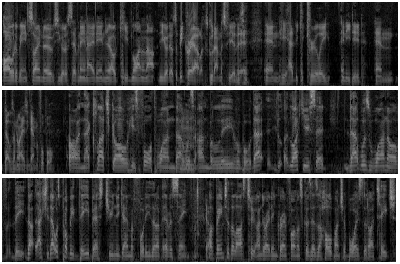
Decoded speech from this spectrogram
I would have been so nervous. You got a 17, 18 year old kid lining up. You got it was a big crowd, it was good atmosphere there, and he had to kick truly, and he did, and that was an amazing game of football. Oh, and that clutch goal, his fourth one, that was unbelievable. That, like you said, that was one of the. That, actually, that was probably the best junior game of footy that I've ever seen. Yep. I've been to the last two under 18 grand finals because there's a whole bunch of boys that I teach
